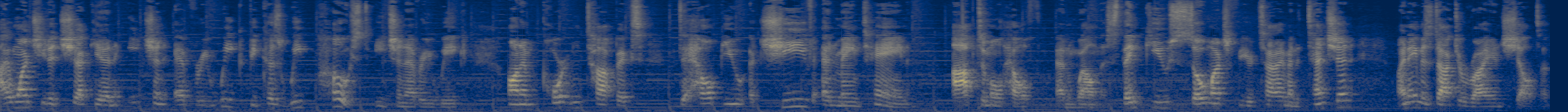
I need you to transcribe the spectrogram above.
I want you to check in each and every week because we post each and every week on important topics to help you achieve and maintain optimal health and wellness. Thank you so much for your time and attention. My name is Dr. Ryan Shelton.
